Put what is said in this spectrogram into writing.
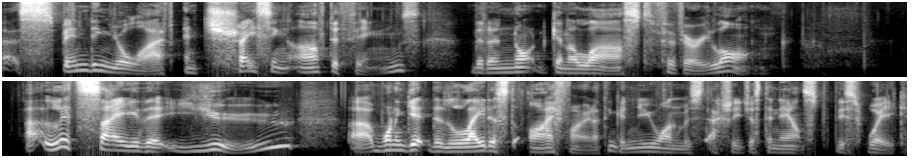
uh, spending your life and chasing after things that are not going to last for very long? Uh, let's say that you uh, want to get the latest iPhone. I think a new one was actually just announced this week.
